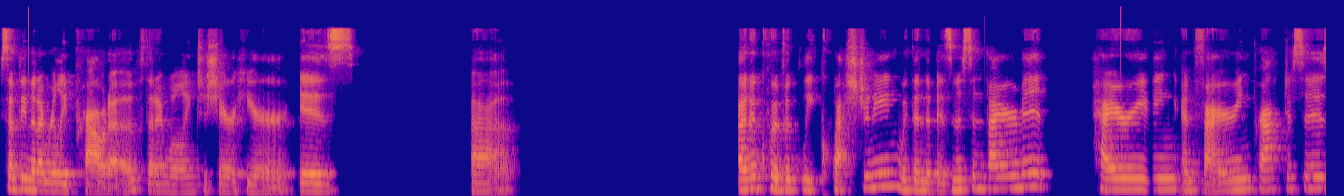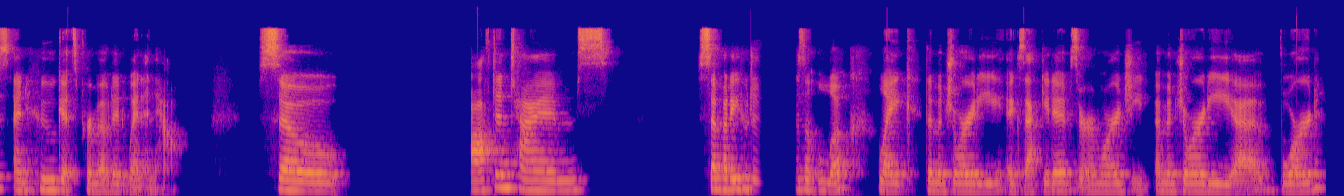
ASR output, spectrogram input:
something that I'm really proud of that I'm willing to share here is uh, unequivocally questioning within the business environment hiring and firing practices and who gets promoted when and how. So oftentimes somebody who doesn't look like the majority executives or a more a majority uh, board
